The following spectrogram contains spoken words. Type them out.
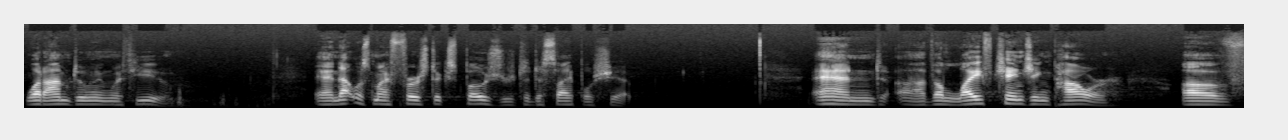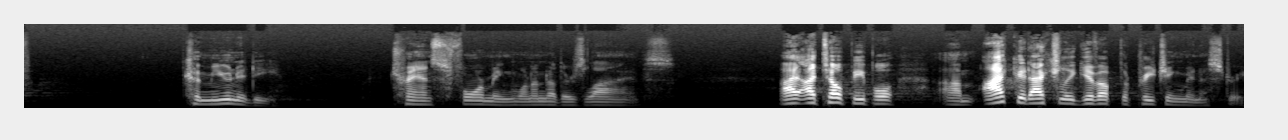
what I'm doing with you? And that was my first exposure to discipleship and uh, the life changing power of community transforming one another's lives. I, I tell people um, I could actually give up the preaching ministry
